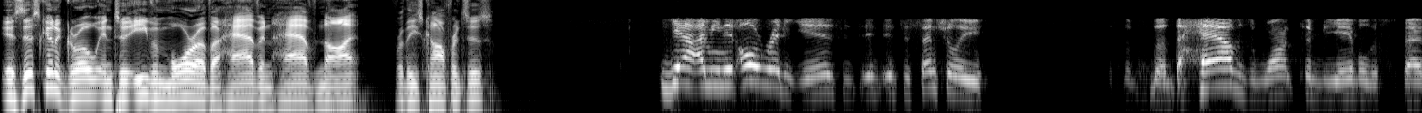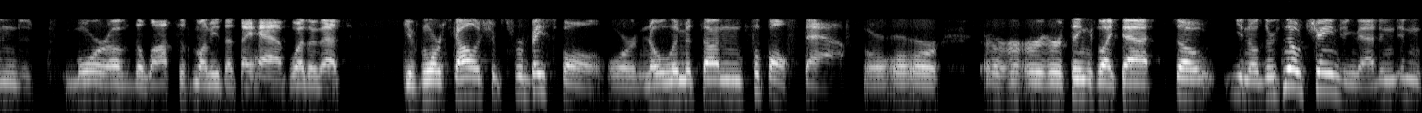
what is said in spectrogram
Is this going to grow into even more of a have and have not for these conferences? Yeah, I mean, it already is. It, it's essentially the, the the haves want to be able to spend more of the lots of money that they have, whether that's give more scholarships for baseball or no limits on football staff or or or, or, or things like that. So you know, there's no changing that. And, and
